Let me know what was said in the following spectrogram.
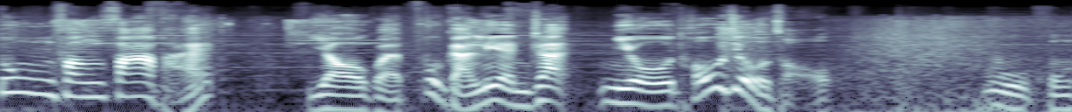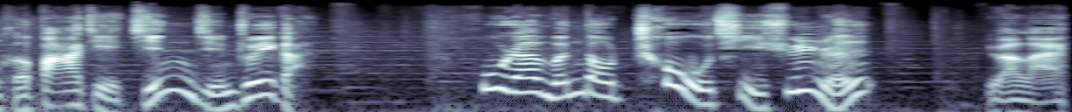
东方发白，妖怪不敢恋战，扭头就走。悟空和八戒紧紧追赶，忽然闻到臭气熏人，原来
